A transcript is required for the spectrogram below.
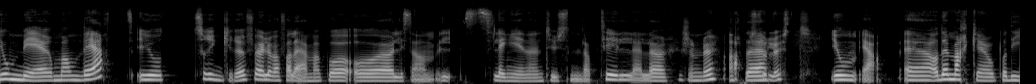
Jo mer man vet, jo tryggere føler i hvert fall jeg meg på å liksom slenge inn en tusenlapp til, eller skjønner du? At det- Absolutt. Jo, ja. Eh, og det merker jeg jo på de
